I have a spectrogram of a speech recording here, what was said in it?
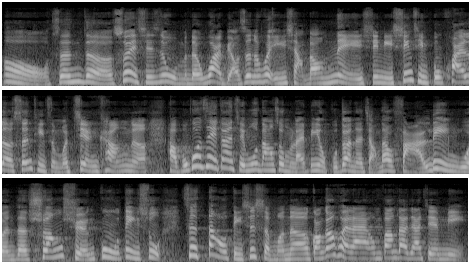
哦，真的，所以其实我们的外表真的会影响到内心。你心情不快乐，身体怎么健康呢？好，不过这一段节目当中，我们来宾有不断的讲到法令纹的双旋固定术，这到底是什么呢？广告回来，我们帮大家揭秘。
